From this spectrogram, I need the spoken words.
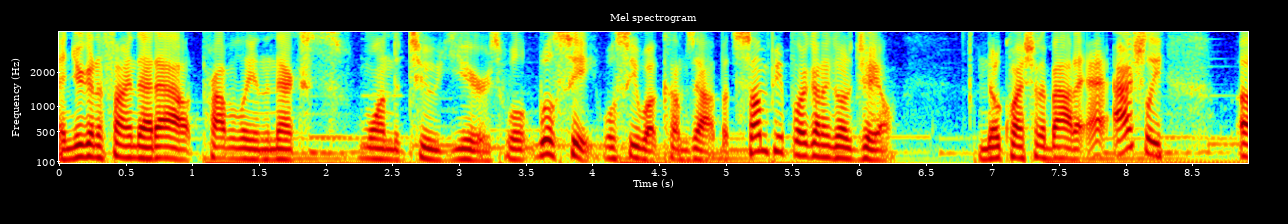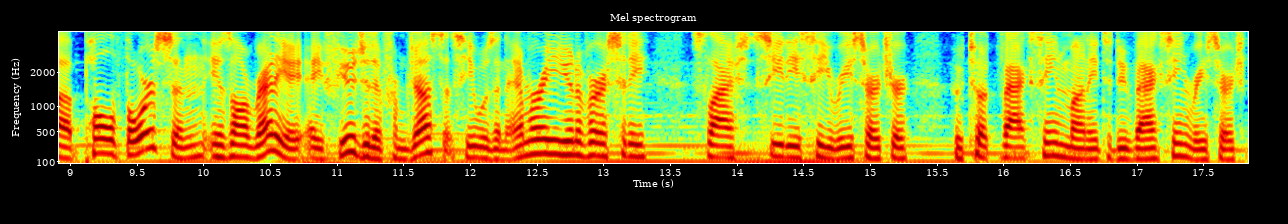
And you're going to find that out probably in the next one to two years. We'll, we'll see. We'll see what comes out. But some people are going to go to jail. No question about it. Actually, uh, Poul Thorsen is already a, a, fugitive from justice. He was an Emory University slash CDC researcher who took vaccine money to do vaccine research.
